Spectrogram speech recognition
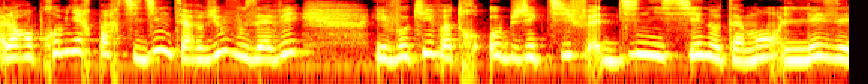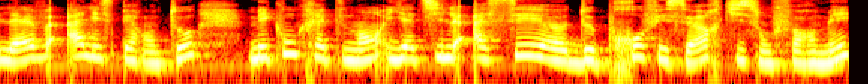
Alors en première partie d'interview, vous avez évoqué votre objectif d'initier notamment les élèves à l'espéranto, mais concrètement, y a-t-il assez euh, de professeurs qui sont formés?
